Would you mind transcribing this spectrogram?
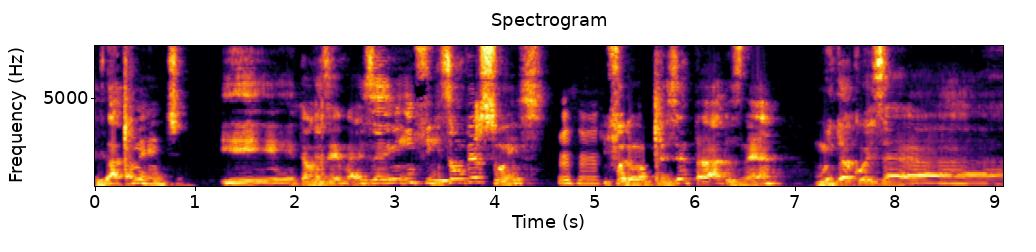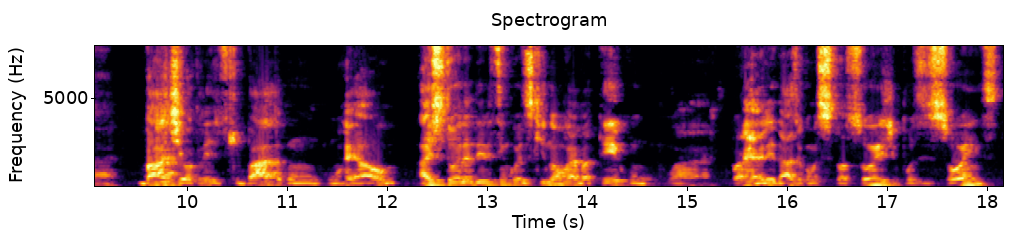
Exatamente. E então, quer dizer, mas enfim, são versões uhum. que foram apresentadas, né? Muita coisa bate, eu acredito que bata com, com o real. A história dele tem coisas que não vai bater com, com, a, com a realidade, algumas situações de posições.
